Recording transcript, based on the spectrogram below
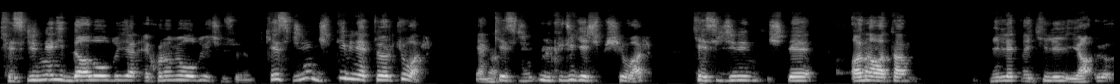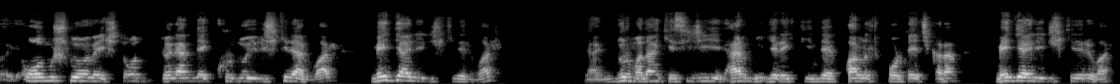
Kesicinin en iddialı olduğu yer ekonomi olduğu için söylüyorum. Kesicinin ciddi bir network'ü var. Yani evet. kesicinin ülkücü geçmişi var. Kesicinin işte ana vatan milletvekili olmuşluğu ve işte o dönemde kurduğu ilişkiler var. Medya ile ilişkileri var. Yani durmadan kesiciyi her gerektiğinde parlatıp ortaya çıkaran medya ile ilişkileri var.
